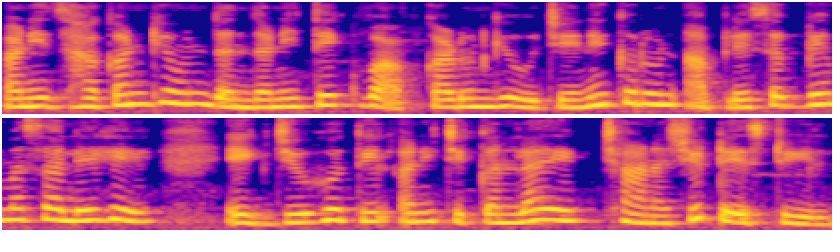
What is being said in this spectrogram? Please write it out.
आणि झाकण ठेवून दणदणीत एक वाफ काढून घेऊ जेणेकरून आपले सगळे मसाले हे एकजीव होतील आणि चिकनला एक छान अशी टेस्ट येईल.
